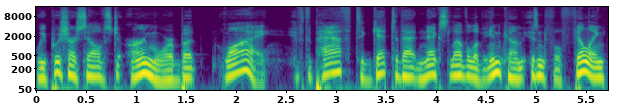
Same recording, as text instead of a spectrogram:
We push ourselves to earn more, but why? If the path to get to that next level of income isn't fulfilling,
